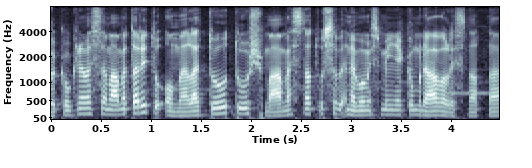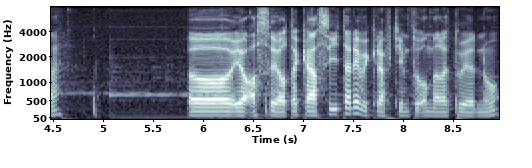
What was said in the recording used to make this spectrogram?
Eh, koukneme se, máme tady tu omeletu, tu už máme snad u sebe, nebo my jsme ji někomu dávali snad, ne? Uh, jo, asi jo, tak já si ji tady vykraftím, tu omeletu jednu.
